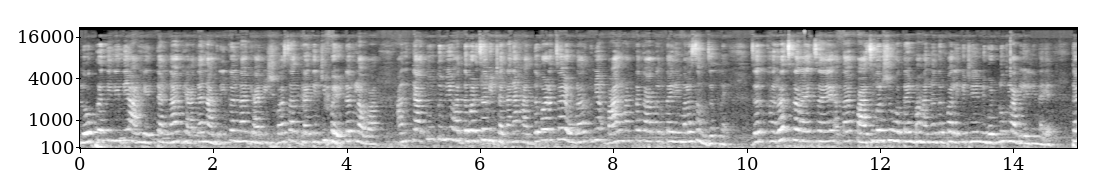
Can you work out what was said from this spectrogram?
लोकप्रतिनिधी आहेत त्यांना घ्या त्या नागरिकांना घ्या विश्वासात घ्या त्यांची बैठक लावा. आणि त्यातून तुम्ही हद्दबडचा विचार आणि हद्दपाडचा एवढा तुम्ही बाल का करता हे मला समजत नाही. जर खरंच करायचं आहे आता पाच वर्ष होत आहे महानगरपालिकेची निवडणूक लागलेली नाही आहे. त्या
